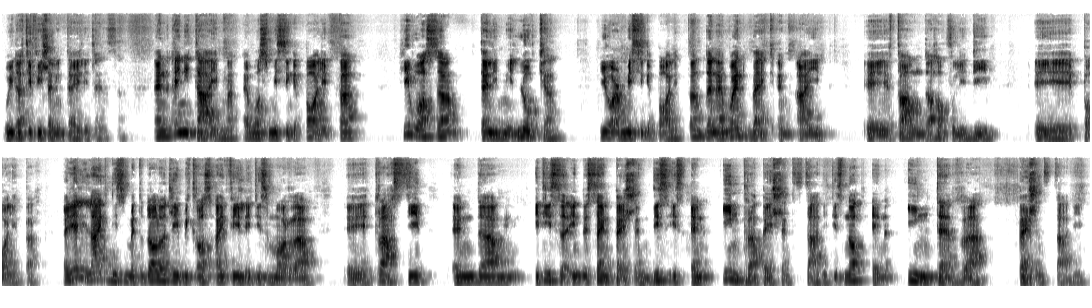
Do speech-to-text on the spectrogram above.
with artificial intelligence. And anytime I was missing a polyp, he was uh, telling me, look, you are missing a polyp. And then I went back and I uh, found uh, hopefully the polyp. I really like this methodology because I feel it is more uh, trusty and um, it is in the same patient. This is an intra-patient study. It is not an inter-patient study.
